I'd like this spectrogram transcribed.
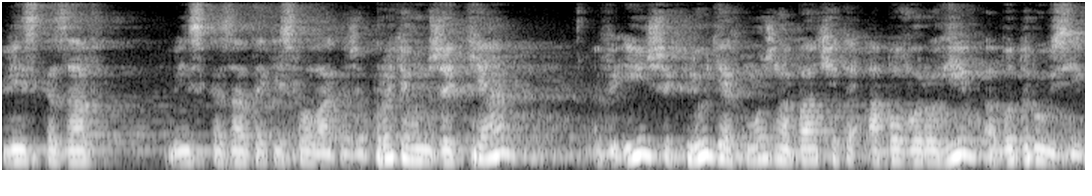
Він сказав, він сказав такі слова, каже, протягом життя в інших людях можна бачити або ворогів, або друзів.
